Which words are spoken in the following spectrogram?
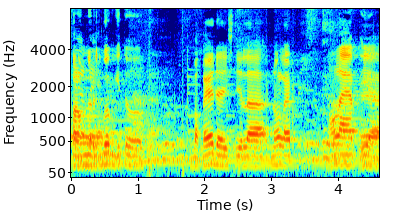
kalau menurut gue begitu Makanya ada istilah no lab. no lab Iya. iya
